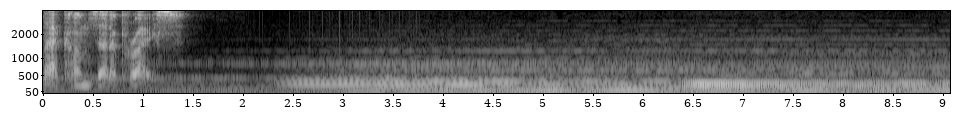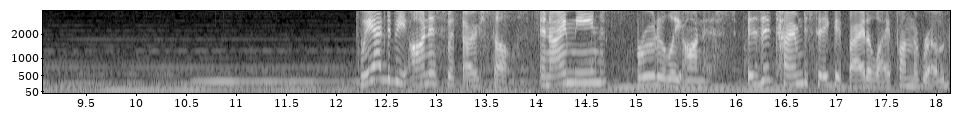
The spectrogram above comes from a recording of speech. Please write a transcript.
That comes at a price. We had to be honest with ourselves, and I mean brutally honest. Is it time to say goodbye to life on the road?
